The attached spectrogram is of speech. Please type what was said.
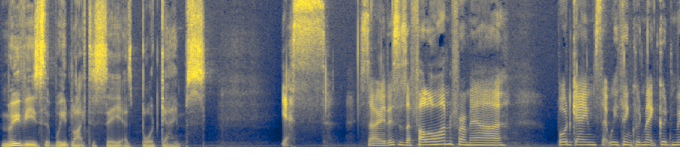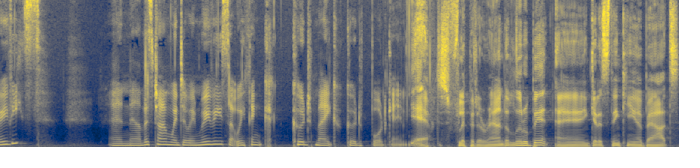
movies that we'd like to see as board games. Yes. So this is a follow on from our board games that we think would make good movies. And now this time we're doing movies that we think could make good board games. yeah, just flip it around a little bit and get us thinking about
